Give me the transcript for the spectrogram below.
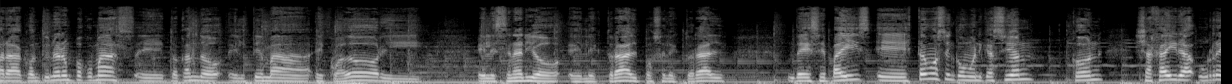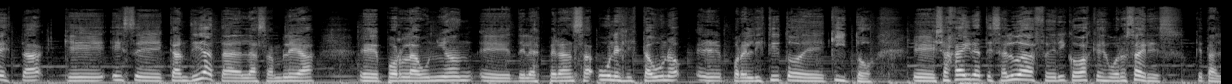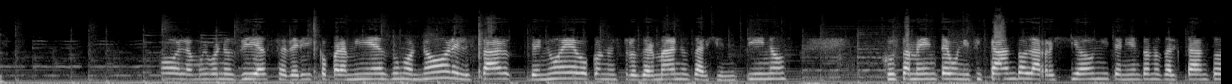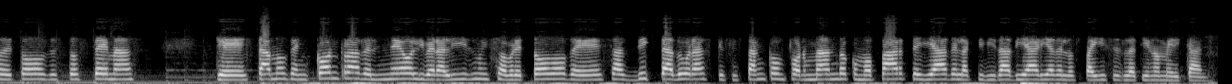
para continuar un poco más eh, tocando el tema Ecuador y el escenario electoral, postelectoral de ese país, eh, estamos en comunicación con Yajaira Urresta, que es eh, candidata a la Asamblea por la Unión de la Esperanza UNES Lista 1 por el distrito de Quito. Yajaira, te saluda Federico Vázquez de Buenos Aires. ¿Qué tal? Hola, muy buenos días Federico. Para mí es un honor el estar de nuevo con nuestros hermanos argentinos, justamente unificando la región y teniéndonos al tanto de todos estos temas que estamos en contra del neoliberalismo y sobre todo de esas dictaduras que se están conformando como parte ya de la actividad diaria de los países latinoamericanos.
